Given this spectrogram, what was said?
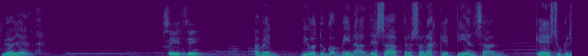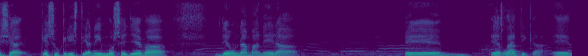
¿Me oye? Sí, sí. Amén. Digo, ¿tú qué opinas de esas personas que piensan que su, que su cristianismo se lleva de una manera eh, errática, eh,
